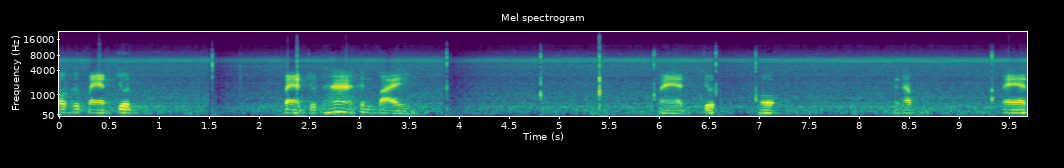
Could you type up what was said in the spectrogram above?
ก็คือแปดจุดแปดจุดห้าขึ้นไปแปดจุดหกนะครับแปด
